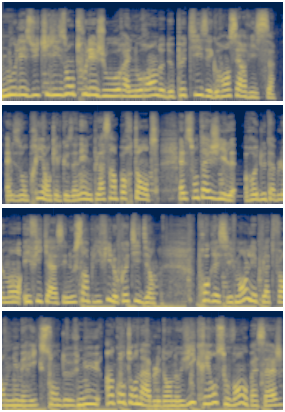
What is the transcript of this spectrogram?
Nous les utilisons tous les jours, elles nous rendent de petits et grands services. Elles ont pris en quelques années une place importante. Elles sont agiles, redoutablement efficaces et nous simplifient le quotidien. Progressivement, les plateformes numériques sont devenues incontournables dans nos vies, créant souvent au passage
